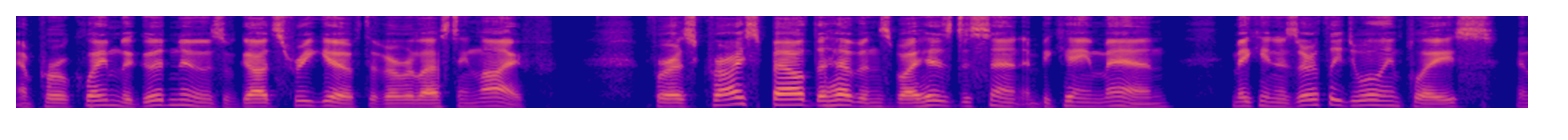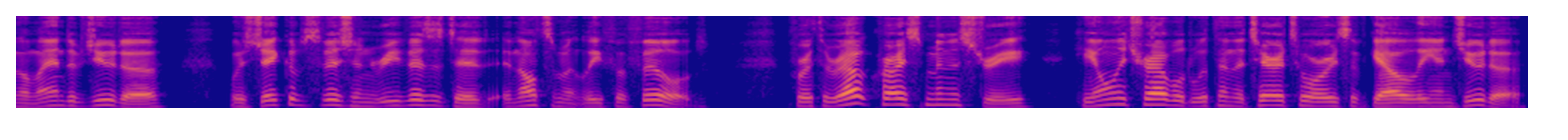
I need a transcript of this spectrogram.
and proclaimed the good news of God's free gift of everlasting life. For as Christ bowed the heavens by his descent and became man, making his earthly dwelling place in the land of Judah, was Jacob's vision revisited and ultimately fulfilled. For throughout Christ's ministry he only traveled within the territories of Galilee and Judah.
